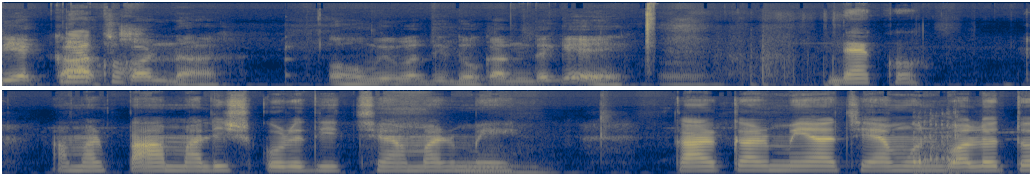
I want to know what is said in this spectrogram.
তুই এক কাজ। কর না হোমিওপ্যাথি দোকান থেকে দেখো আমার পা মালিশ করে দিচ্ছে আমার মেয়ে। কার কার মেয়ে আছে এমন বলো তো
